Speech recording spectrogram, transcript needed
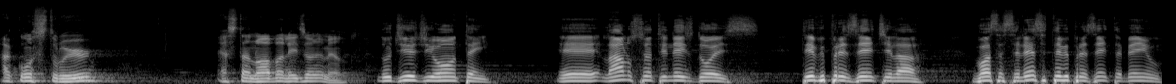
a construir esta nova lei de zoneamento. No dia de ontem, é, lá no Santo Inês 2, teve presente lá, Vossa Excelência teve presente também o,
